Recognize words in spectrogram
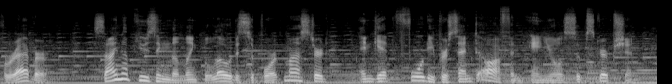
forever. Sign up using the link below to support Mustard and get 40% off an annual subscription.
